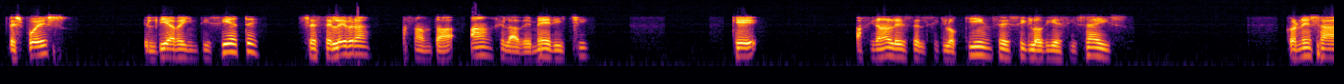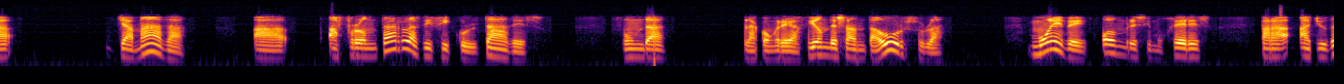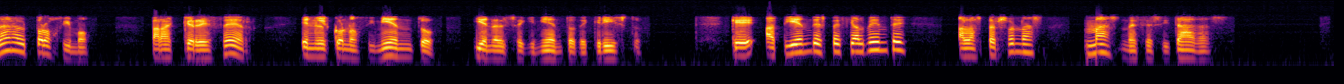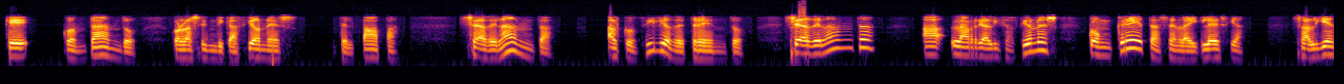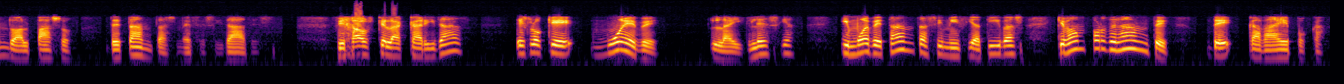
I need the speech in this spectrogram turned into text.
Después, el día 27, se celebra a Santa Ángela de Merici, que a finales del siglo XV, siglo XVI, con esa llamada a afrontar las dificultades, funda la congregación de Santa Úrsula, mueve hombres y mujeres para ayudar al prójimo, para crecer en el conocimiento y en el seguimiento de Cristo, que atiende especialmente a las personas más necesitadas, que contando con las indicaciones del Papa, se adelanta al concilio de Trento, se adelanta a las realizaciones concretas en la Iglesia, saliendo al paso de tantas necesidades. Fijaos que la caridad es lo que mueve la Iglesia y mueve tantas iniciativas que van por delante de cada época.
